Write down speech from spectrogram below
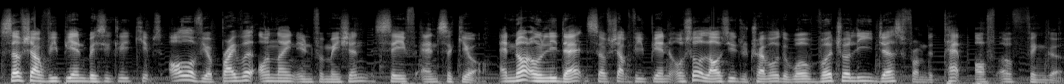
Surfshark VPN basically keeps all of your private online information safe and secure. And not only that, Surfshark VPN also allows you to travel the world virtually just from the tap of a finger.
